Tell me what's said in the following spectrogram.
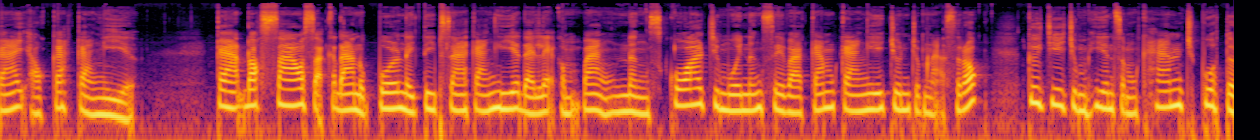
កាយឱកាសការងារការដោះសោសក្តានុពលនៃទីផ្សារការងារដែលលាក់កំបាំងនិងស្គាល់ជាមួយនឹងសេវាកម្មការងារជនចំណាក់ស្រុកគឺជាជំហានសំខាន់ឆ្ពោះទៅ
